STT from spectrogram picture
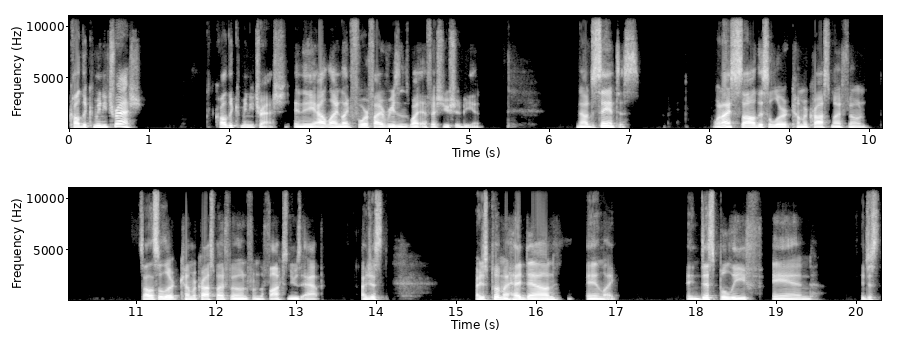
called the committee trash. Called the committee trash. And he outlined like four or five reasons why FSU should be in. Now, DeSantis, when I saw this alert come across my phone, saw this alert come across my phone from the Fox News app, I just, I just put my head down and like in disbelief and it just,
